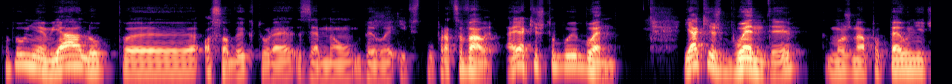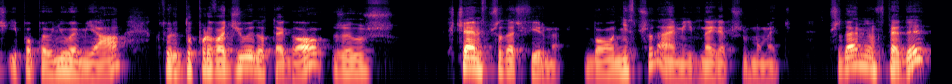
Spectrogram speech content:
Popełniłem ja lub e, osoby, które ze mną były i współpracowały. A jakież to były błędy? Jakież błędy można popełnić i popełniłem ja, które doprowadziły do tego, że już chciałem sprzedać firmę, bo nie sprzedałem jej w najlepszym momencie. Sprzedałem ją wtedy,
